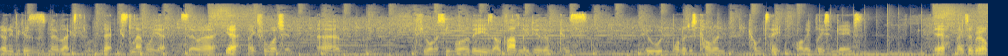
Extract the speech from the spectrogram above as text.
only because there's no next, next level yet. So uh, yeah, thanks for watching. Um, if you want to see more of these, I'll gladly do them, because who wouldn't want to just comment, commentate while they play some games? Yeah, thanks everyone.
